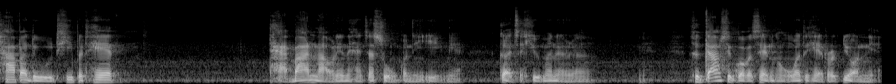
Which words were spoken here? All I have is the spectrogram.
ถ้าไปดูที่ประเทศแถบบ้านเราเนี่ยนะฮะจะสูงกว่านี้อีกเนี่ยเกิดจาก human error คือ 90กว่าเปอร์เซ็นต์ของอุบัติเหตุรถยนต์เนี่ย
